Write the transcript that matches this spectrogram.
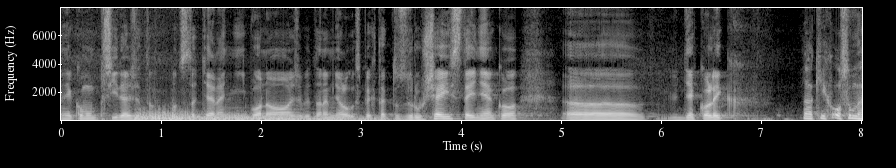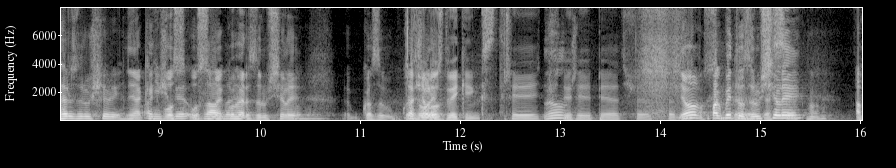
někomu přijde, že to v podstatě není ono, že by to nemělo úspěch, tak to zrušejí stejně jako uh, několik Nějakých 8 her zrušili. Nějakých 8, 8 jako her zrušili. Mhm. Ukazovali. Takže Lost Vikings 3, 4, no. 5, 6, 7, Jo, 8, pak by to 9, zrušili 10, no. A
